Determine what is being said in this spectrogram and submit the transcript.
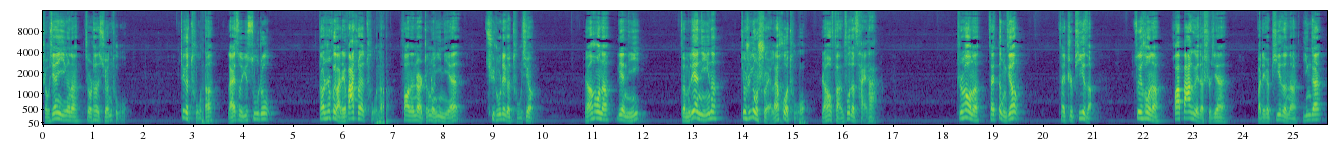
首先一个呢就是它的选土，这个土呢来自于苏州，当时会把这挖出来的土呢放在那儿整整一年，去除这个土性，然后呢炼泥，怎么炼泥呢？就是用水来和土，然后反复的踩踏，之后呢，再澄浆，再制坯子，最后呢，花八个月的时间把这个坯子呢阴干，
